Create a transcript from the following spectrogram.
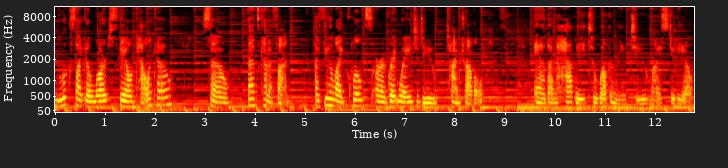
looks like a large scale calico. So that's kind of fun. I feel like quilts are a great way to do time travel. And I'm happy to welcome you to my studio.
